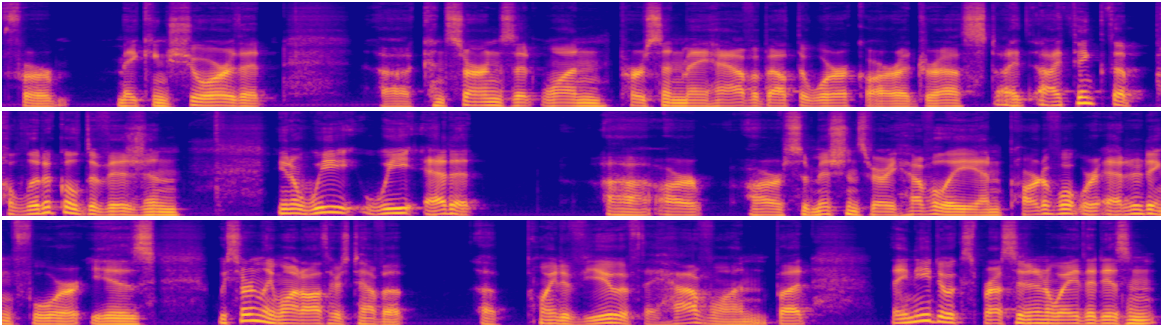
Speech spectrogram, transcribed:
for making sure that uh, concerns that one person may have about the work are addressed. I, I think the political division you know, we we edit uh, our our submissions very heavily, and part of what we're editing for is we certainly want authors to have a a point of view if they have one, but they need to express it in a way that isn't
